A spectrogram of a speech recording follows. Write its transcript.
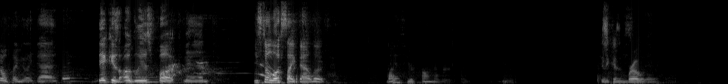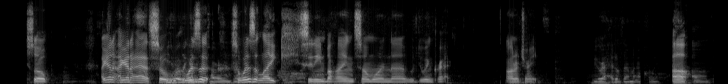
Don't play me like that. Nick is ugly as fuck, man. He still looks like that. Look. Why is your phone number? Is it because it broke? So, I gotta, I gotta ask. So, really what is it? So, what is it like sitting behind someone uh, who doing crack on a train? We were ahead of them actually. Oh, Um.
